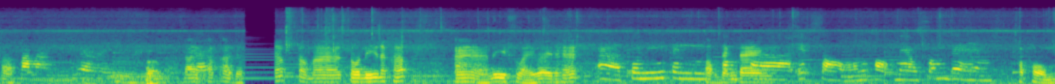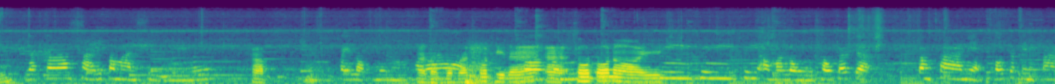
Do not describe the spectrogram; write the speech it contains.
ครับ ประมาณนี้เลยอืมได้ครับอาจจะครับต่อมาตัวนี้นะครับ อ่า นี่สวยเลยนะฮะ อ่าตัวนี้เป็นออกแดงๆตำปลา F2 ออกแนวส้มแดง ครับผม แล้วก็ใช้ประมาณ4นิ้วครับอืมไปหลบมุมเพอ่าราะดอกว่าบัวโทษทีนะก็อ่าตรงนี้โชว์ตัวหน่อยที่ที่ที่เอามาลงเขาก็จะตำปลาเนี่ยเขาจะเป็นปลา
